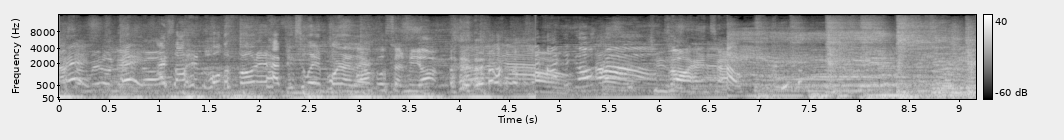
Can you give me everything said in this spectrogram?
That's hey, her middle name, hey, though. I saw him hold a phone and it had pixelated porn on it. Uncle set me up. Oh, yeah. oh. She's all hentai. Oh.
